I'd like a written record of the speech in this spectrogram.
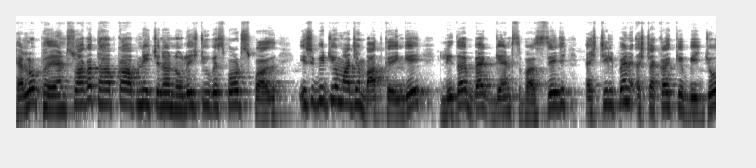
हेलो फ्रेंड स्वागत है आपका अपने चैनल नॉलेज ट्यूब स्पोर्ट्स पर। इस वीडियो में आज हम बात करेंगे leatherback giants versus steelpan strikers के बीच जो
